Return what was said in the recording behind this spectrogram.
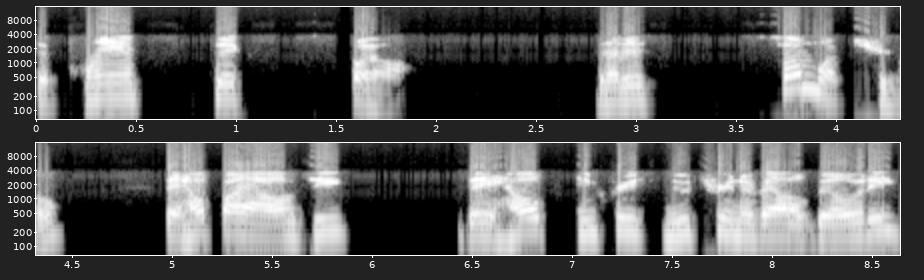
that plants fix soil. That is somewhat true. They help biology, they help increase nutrient availability,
